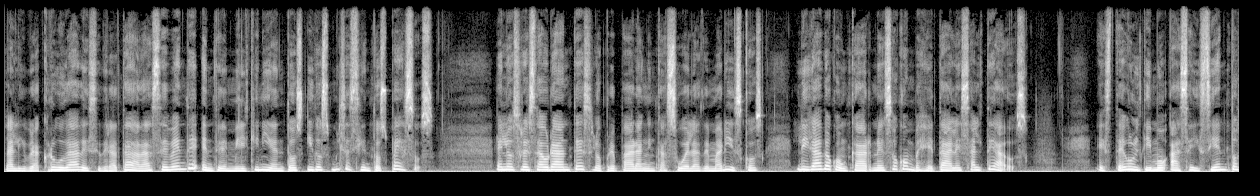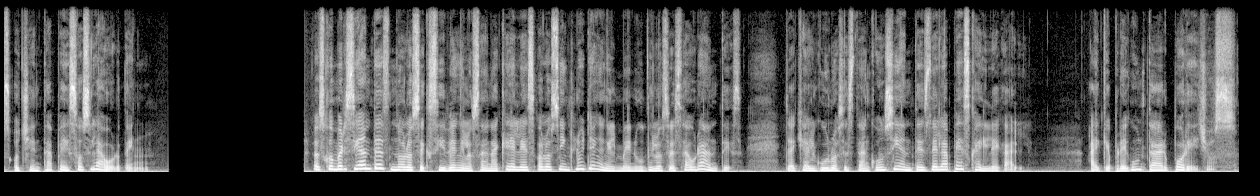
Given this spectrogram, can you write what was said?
La libra cruda deshidratada se vende entre 1.500 y 2.600 pesos. En los restaurantes lo preparan en cazuelas de mariscos, ligado con carnes o con vegetales salteados. Este último a 680 pesos la orden. Los comerciantes no los exhiben en los anaqueles o los incluyen en el menú de los restaurantes, ya que algunos están conscientes de la pesca ilegal. Hay que preguntar por ellos.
